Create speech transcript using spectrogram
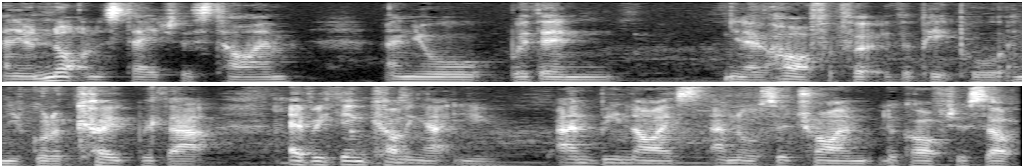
and you're not on a stage this time, and you're within, you know, half a foot of the people, and you've got to cope with that. Everything coming at you, and be nice, and also try and look after yourself.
